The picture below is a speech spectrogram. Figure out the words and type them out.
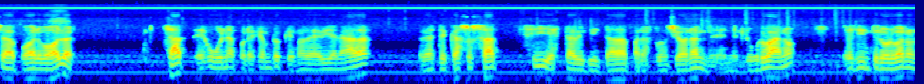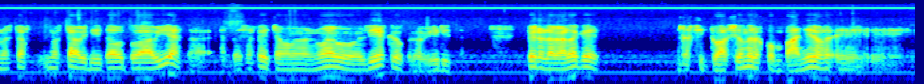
se va a poder volver. SAT es una, por ejemplo, que no debía nada, pero en este caso SAT sí está habilitada para funcionar en el urbano. El interurbano no está, no está habilitado todavía hasta, hasta esa fecha, más o menos el 9 o el 10 creo que lo habilita pero la verdad que la situación de los compañeros eh,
